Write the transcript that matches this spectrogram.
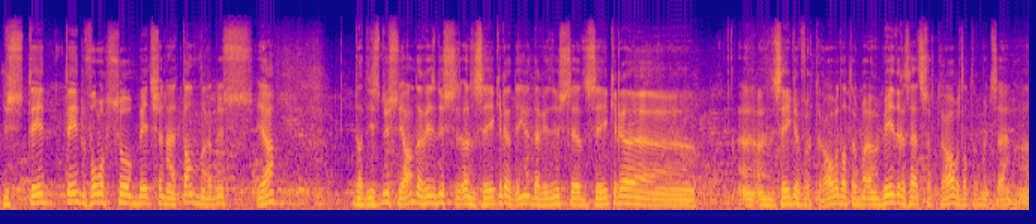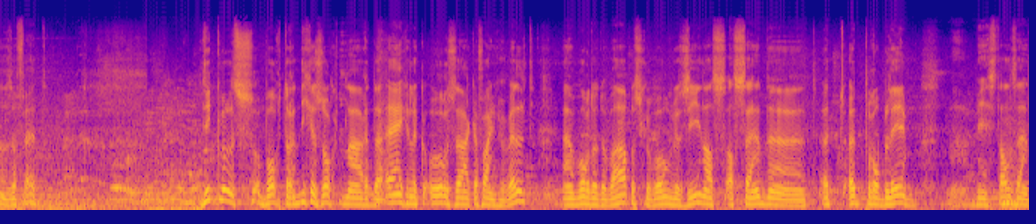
Dus het een, volgt zo'n beetje uit het ander. Dus ja, dat is dus, ja, daar is dus een zekere ding, daar is dus een zekere, uh, een, zeker vertrouwen, dat er, een wederzijds vertrouwen dat er moet zijn. Dat is een feit. Dikwijls wordt er niet gezocht naar de eigenlijke oorzaken van geweld en worden de wapens gewoon gezien als, als zijn uh, het, het probleem. Meestal zijn,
